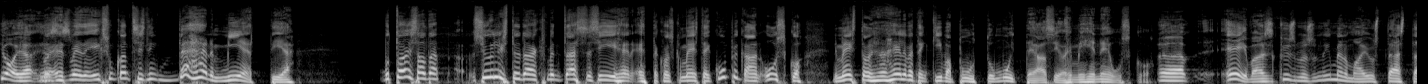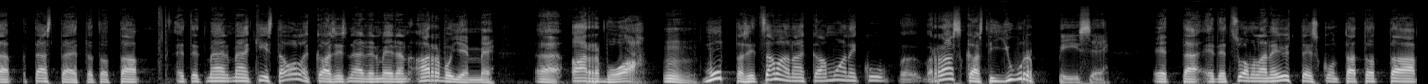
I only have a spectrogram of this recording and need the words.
Joo, ja, ja siis... Eikö sun kannattaisi niin vähän miettiä, mutta toisaalta syyllistytäänkö me tässä siihen, että koska meistä ei kumpikaan usko, niin meistä on ihan helvetin kiva puuttua muiden asioihin, mihin ne uskoo? Öö, ei, vaan siis kysymys on nimenomaan just tästä, tästä että tota, et, et mä, en, mä en kiistä ollenkaan siis näiden meidän arvojemme ää, arvoa, mm. mutta sitten samaan aikaan mua niinku raskaasti jurppii se, että et, et suomalainen yhteiskunta tota,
